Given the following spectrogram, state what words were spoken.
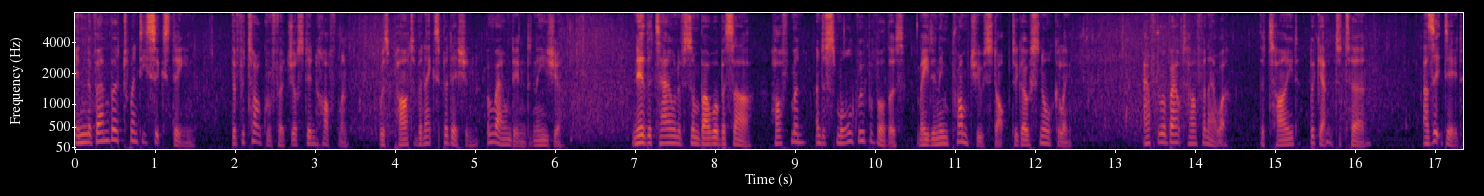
In November 2016, the photographer Justin Hofman was part of an expedition around Indonesia. Near the town of Sumbawa Besar, Hofman and a small group of others made an impromptu stop to go snorkeling. After about half an hour, the tide began to turn. As it did,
